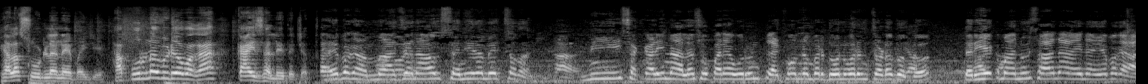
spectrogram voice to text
ह्याला सोडलं नाही पाहिजे. हा पूर्ण व्हिडिओ बघा काय झालंय त्याच्यात. हे बघा माझं नाव सनी रमेश चव्हाण. मी सकाळी नाला सोपाऱ्यावरून प्लॅटफॉर्म नंबर दोन वरून चढत होतो. तरी एक माणूस हा ना आहे ना हे बघा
